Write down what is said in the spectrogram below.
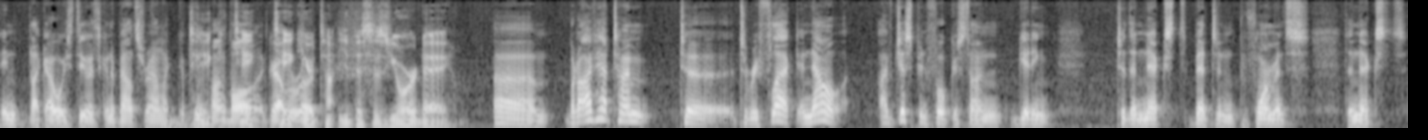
in like I always do, it's going to bounce around like a ping Take, pong ball take, on a gravel take road. your time. This is your day. Um, but I've had time to to reflect, and now I've just been focused on getting to the next Benton performance, the next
